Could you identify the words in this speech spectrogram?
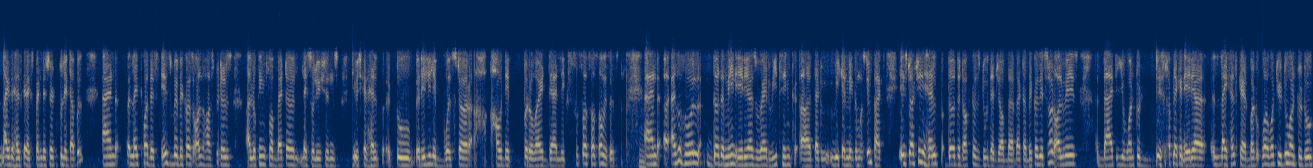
like the healthcare expenditure to like double. And uh, like for this is because all the hospitals are looking for better like solutions which can help to really like, bolster how they provide their like, services. Mm. And uh, as a whole, the, the main areas where we think uh, that we can make the most impact is to actually help the, the doctors do their job better because it's not always that you want to disrupt like an area like healthcare, but what you do want to do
